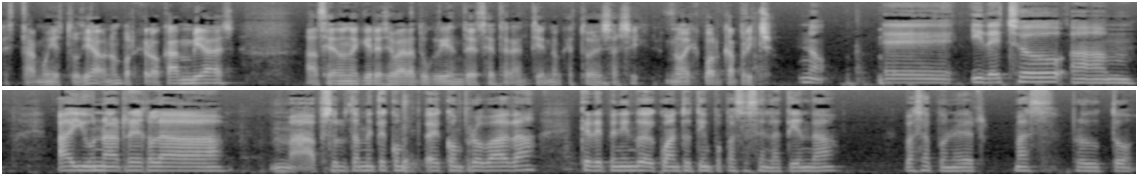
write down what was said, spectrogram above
está muy estudiado, ¿no? Porque lo cambias hacia dónde quieres llevar a tu cliente, etcétera. Entiendo que esto es así, no es por capricho. No. Eh, y de hecho am, hay una regla mm, absolutamente eh, comprobada que dependiendo de cuánto tiempo pasas en la tienda vas a poner más producto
